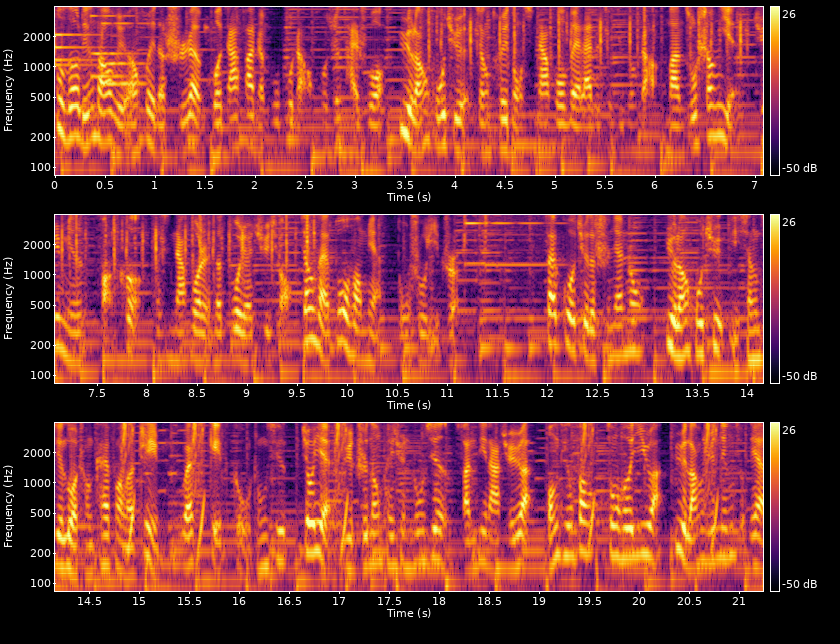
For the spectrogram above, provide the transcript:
负责领导委员会的时任国家发展部部长洪勋才说，玉郎湖区将推动新加坡未来的经济增长，满足商业、居民、访客和新加坡人的多元需求，将在多方面独树一帜。在过去的十年中，玉郎湖区已相继落成开放了 Gym、Westgate 购物中心、就业与职能培培训中心、梵蒂娜学院、黄庭芳综合医院、玉郎云顶酒店、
